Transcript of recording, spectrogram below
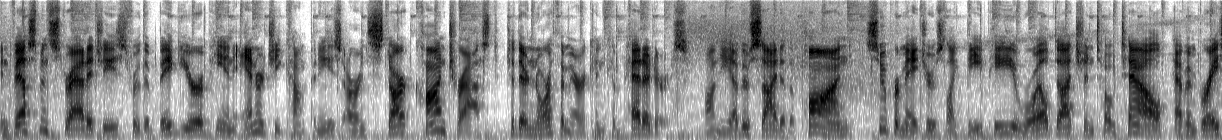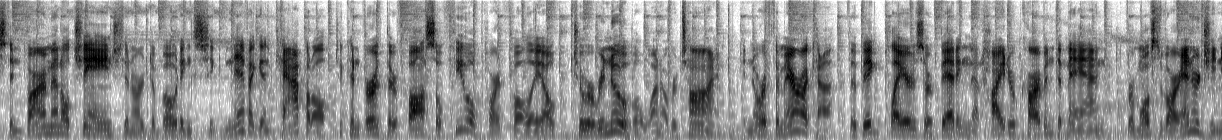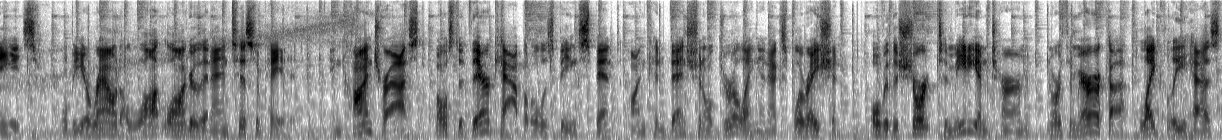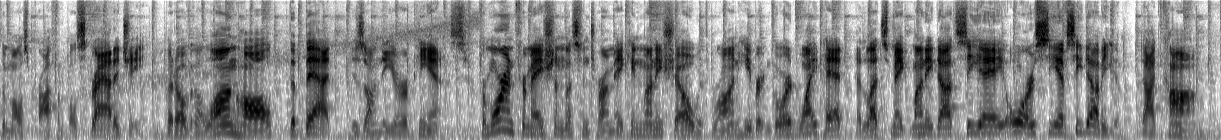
Investment strategies for the big European energy companies are in stark contrast to their North American competitors. On the other side of the pond, super majors like BP, Royal Dutch, and Total have embraced environmental change and are devoting significant capital to convert their fossil fuel portfolio to a renewable one over time. In North America, the big players are betting that hydrocarbon demand for most of our energy needs will be around a lot longer than anticipated. In contrast, most of their capital is being spent on conventional drilling and exploration. Over the short to medium term, North America likely has the most profitable strategy. But over the long haul, the bet is on the Europeans. For more information, listen to our Making Money show with Ron Hebert and Gord Whitehead at letsmakemoney.ca or cfcw.com.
